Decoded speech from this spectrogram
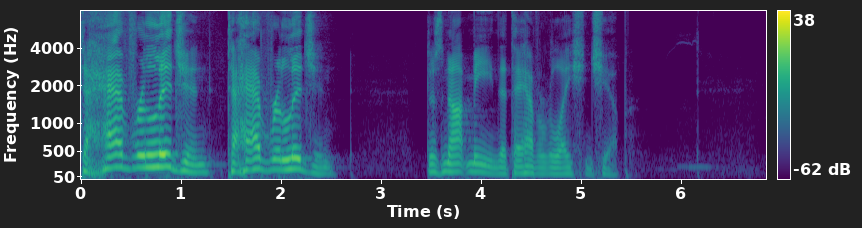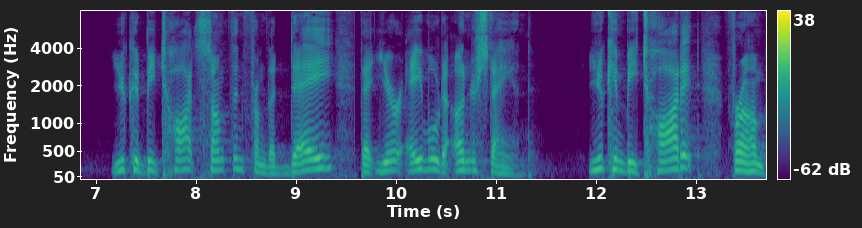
To have religion, to have religion, does not mean that they have a relationship. You could be taught something from the day that you're able to understand. You can be taught it from,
